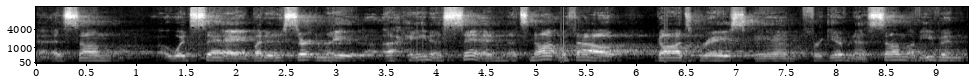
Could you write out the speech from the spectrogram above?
as some would say, but it is certainly a heinous sin that's not without God's grace and forgiveness. Some of even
